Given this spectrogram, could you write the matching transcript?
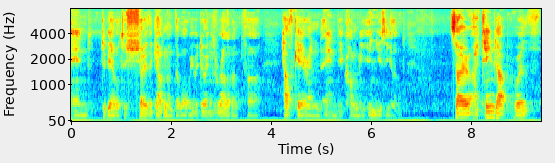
and to be able to show the government that what we were doing was relevant for healthcare and, and the economy in New Zealand. So I teamed up with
